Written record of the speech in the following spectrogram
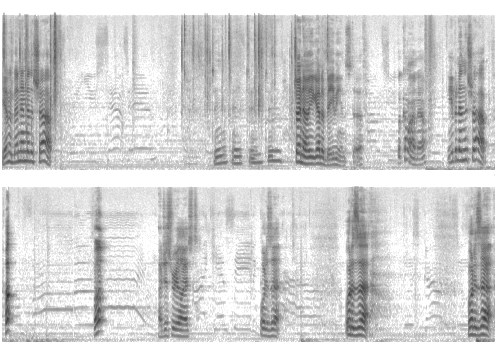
You haven't been into the shop. Do, do, do. Which I know you got a baby and stuff. But come on now. You ain't been in the shop. Oh! Oh! I just realized. What is that? What is that? What is that?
